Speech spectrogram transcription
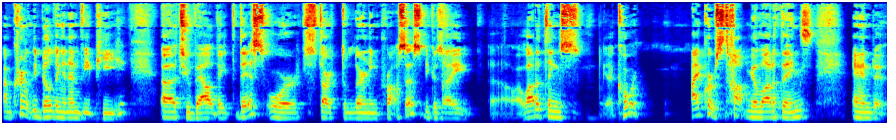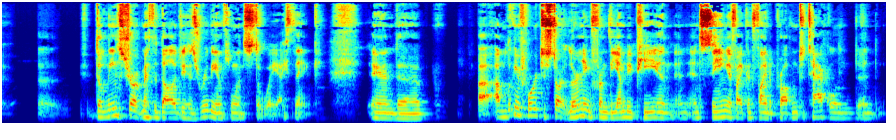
I'm currently building an MVP uh, to validate this or start the learning process because I uh, a lot of things. Uh, Core, iCorps taught me a lot of things, and uh, the Lean Startup methodology has really influenced the way I think. And uh, I'm looking forward to start learning from the MVP and, and, and seeing if I can find a problem to tackle and, and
